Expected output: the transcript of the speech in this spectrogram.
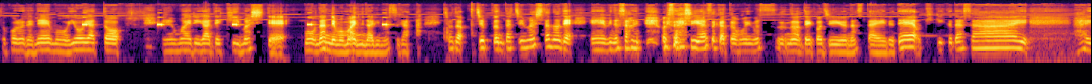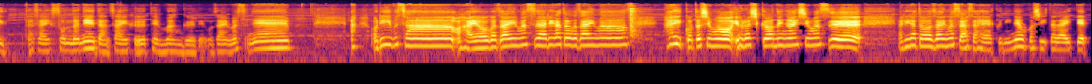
ところでね、もうようやっと、え、お参りができまして、もう何年も前になりますが、ちょうど10分経ちましたので、えー、皆さんお忙しい朝かと思いますので、ご自由なスタイルでお聞きください。はい。太宰、そんなね、太宰府天満宮でございますね。あ、オリーブさん、おはようございます。ありがとうございます。はい、今年もよろしくお願いします。ありがとうございます。朝早くにね、お越しいただいて。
